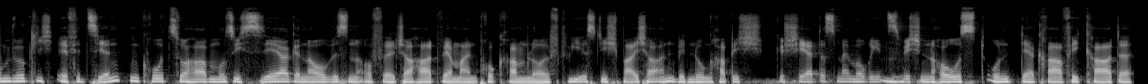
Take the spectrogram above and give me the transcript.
um wirklich effizienten Code zu haben, muss ich sehr genau wissen, auf welcher Hardware mein Programm läuft. Wie ist die Speicheranbindung? Habe ich geschertes Memory mhm. zwischen Host und der Grafikkarte?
